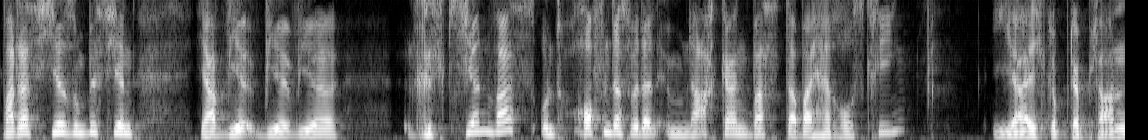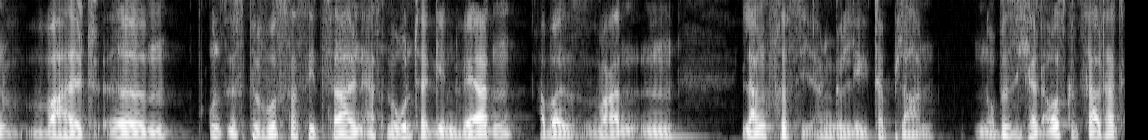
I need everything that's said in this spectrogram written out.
war das hier so ein bisschen, ja, wir, wir, wir riskieren was und hoffen, dass wir dann im Nachgang was dabei herauskriegen? Ja, ich glaube, der Plan war halt, ähm, uns ist bewusst, dass die Zahlen erstmal runtergehen werden, aber es war ein langfristig angelegter Plan. Und ob es sich halt ausgezahlt hat,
